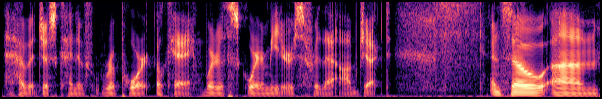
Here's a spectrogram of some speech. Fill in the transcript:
have it just kind of report, okay, what are the square meters for that object? And so um,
